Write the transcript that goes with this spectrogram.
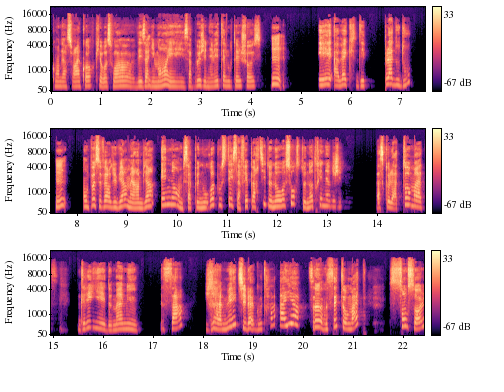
comment dire, sur un corps qui reçoit euh, des aliments et ça peut générer telle ou telle chose. Et avec des plats doudous, Mm. on peut se faire du bien, mais un bien énorme. Ça peut nous rebooster. Ça fait partie de nos ressources, de notre énergie. Parce que la tomate grillée de mamie, ça, jamais tu la goûteras ailleurs. Ce- Ces tomates, son sol,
